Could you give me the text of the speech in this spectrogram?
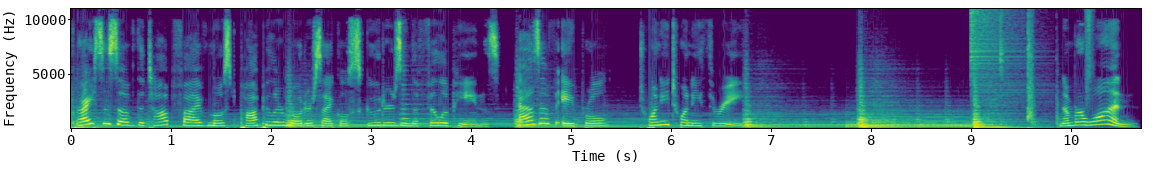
Prices of the top 5 most popular motorcycle scooters in the Philippines as of April 2023. Number 1.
